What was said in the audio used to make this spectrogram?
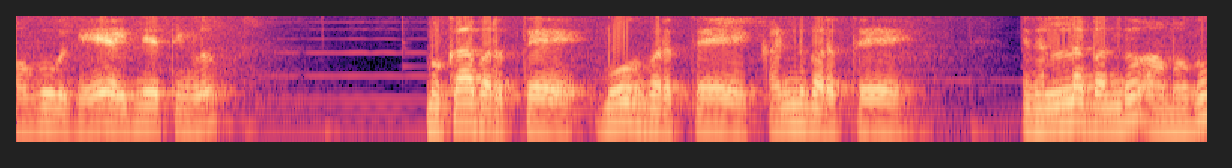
ಮಗುವಿಗೆ ಐದನೇ ತಿಂಗಳು ಮುಖ ಬರುತ್ತೆ, ಮೂಗು ಬರುತ್ತೆ, ಕಣ್ಣು ಬರುತ್ತೆ, ಇದೆಲ್ಲ ಬಂದು ಆ ಮಗು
